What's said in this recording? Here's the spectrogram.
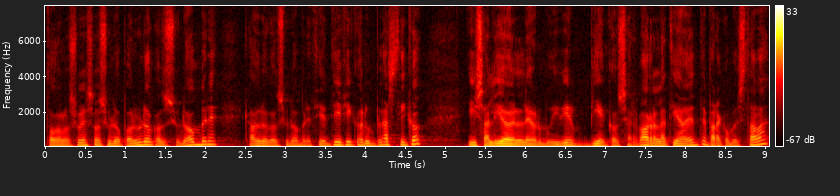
todos los huesos, uno por uno, con su nombre, cada uno con su nombre científico, en un plástico, y salió el león muy bien, bien conservado relativamente para cómo estaba,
